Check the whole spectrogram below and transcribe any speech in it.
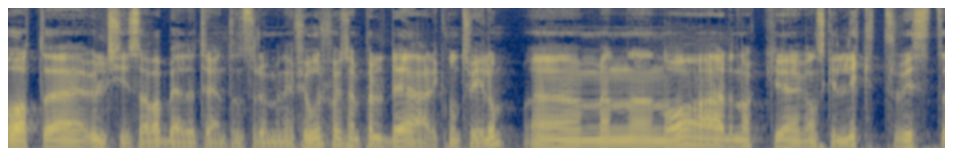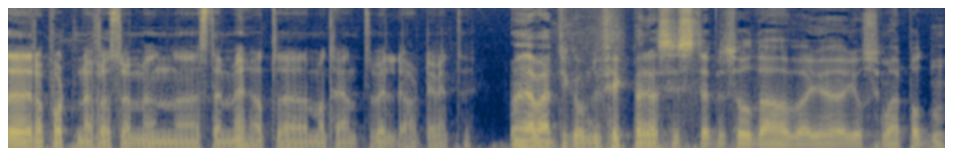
Og at uh, Ullkisa var bedre trent enn Strømmen i fjor, f.eks., det er det ikke noen tvil om. Uh, men eh, nå er det nok ganske likt, hvis uh, rapportene fra Strømmen stemmer. At de har trent veldig hardt i vinter. Jeg veit ikke om du fikk med deg siste episode av Josimar-podden.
